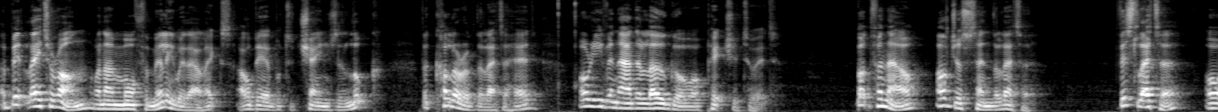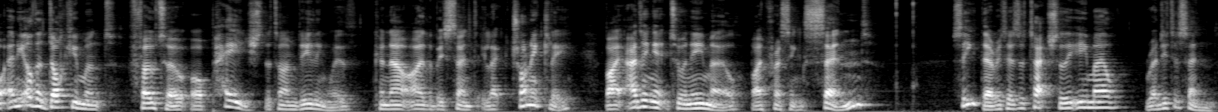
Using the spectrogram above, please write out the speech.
A bit later on, when I'm more familiar with Alex, I'll be able to change the look, the colour of the letterhead, or even add a logo or picture to it. But for now, I'll just send the letter. This letter or any other document, photo or page that I'm dealing with can now either be sent electronically by adding it to an email by pressing send. See, there it is attached to the email, ready to send.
